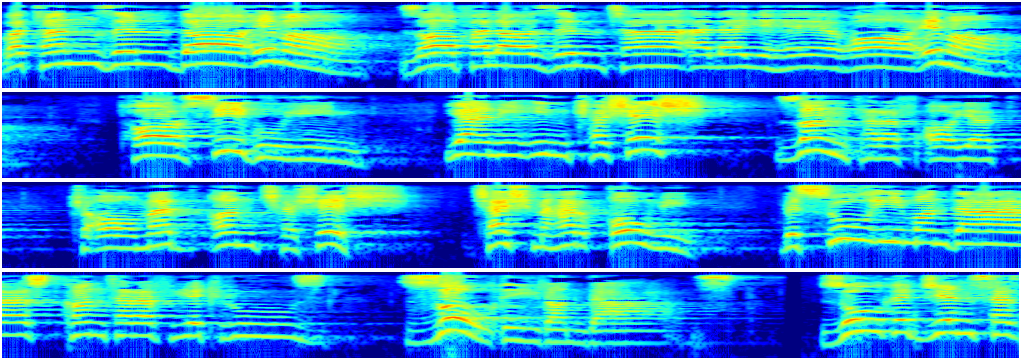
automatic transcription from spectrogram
و تنزل دائما ذا فلا زلت علیه قائما پارسی گوییم یعنی این کشش زان طرف آید که آمد آن چشش. چشم هر قومی به سوی مانده است کان طرف یک روز ذوقی رانده است. ذوق جنس از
